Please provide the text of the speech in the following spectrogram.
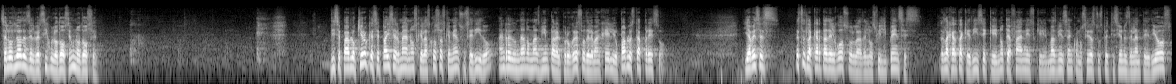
se los leo desde el versículo 12, 1.12. Dice Pablo, quiero que sepáis, hermanos, que las cosas que me han sucedido han redundado más bien para el progreso del Evangelio. Pablo está preso. Y a veces, esta es la carta del gozo, la de los filipenses. Es la carta que dice que no te afanes, que más bien sean conocidas tus peticiones delante de Dios,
